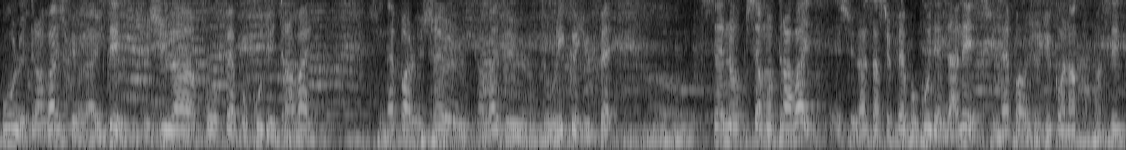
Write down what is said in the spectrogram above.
pour le travail spiritualité. Je suis là pour faire beaucoup de travail. Ce n'est pas le seul travail de loterie que je fais. C'est mon travail et cela, ça se fait beaucoup des années. Ce n'est pas aujourd'hui qu'on a commencé.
